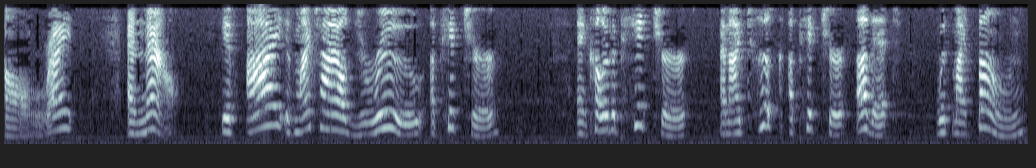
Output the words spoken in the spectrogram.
All right. And now, if I, if my child drew a picture and colored a picture and I took a picture of it with my phone,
